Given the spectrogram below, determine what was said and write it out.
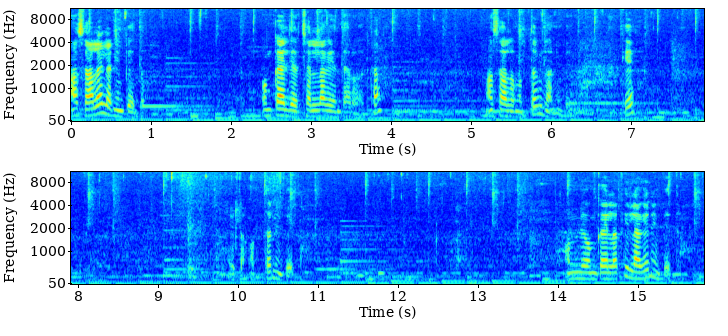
మసాలా ఇలా నింపేద్దాం. వంకాయలు చల్లగా అయిన తర్వాత మసాలా మొత్తం ఇలా నింపేద్దాం. ఓకే? ఇట్లా మొత్తం నింపేద్దాం. అన్ని వంకాయలకు ఇలాగే నింపేద్దాం.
